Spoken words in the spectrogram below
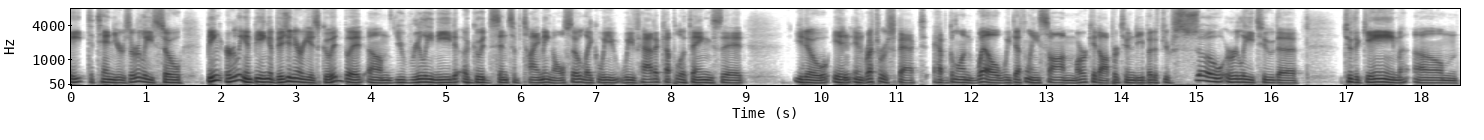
eight to 10 years early. So being early and being a visionary is good, but um, you really need a good sense of timing also. Like we, we've had a couple of things that, you know, in, in retrospect have gone well. We definitely saw a market opportunity, but if you're so early to the, to the game, um,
